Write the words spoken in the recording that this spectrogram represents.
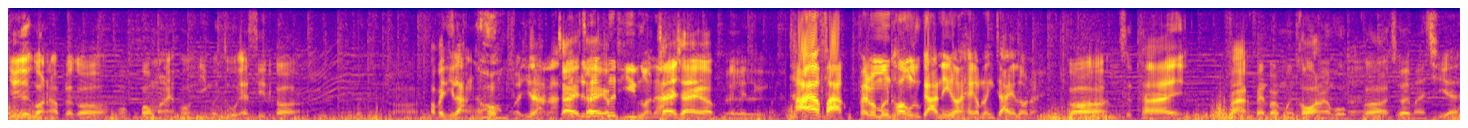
เยอะๆก่อนครับ แล้วก็เป้าหมายพวกยิงประตูแอสซิสต์ก็ก็เอาไปทีหลังครับผมไว้ที่หลังนะใช่คือใช่เล่นครับเพื่อทีมก่อนนะ ใช่ใช่ครับเล่นไปถึงก่อน ท้ายเอาฝากแฟนบอลเมืองทองฤดูกาลนี้หน่อยให้กำลังใจเราหน่อย ก็สุดท้ายฝากแฟนบอลเมืองทองนะครับผมก็ช่วยมาเชียร์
